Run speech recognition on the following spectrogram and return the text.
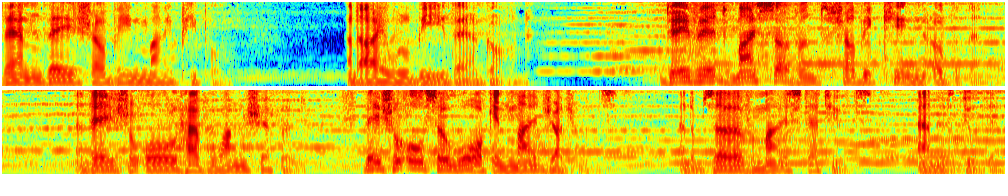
Then they shall be my people, and I will be their God. David, my servant, shall be king over them, and they shall all have one shepherd. They shall also walk in my judgments, and observe my statutes, and do them.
